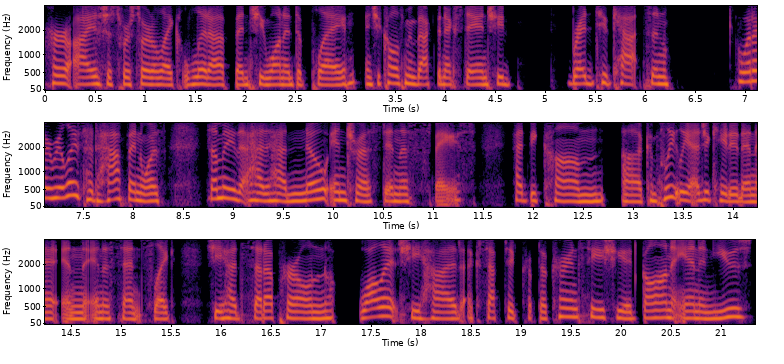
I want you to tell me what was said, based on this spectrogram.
her eyes just were sort of like lit up and she wanted to play. And she calls me back the next day and she'd bred two cats. And what I realized had happened was somebody that had had no interest in this space had become uh, completely educated in it in, in a sense. Like she had set up her own wallet. She had accepted cryptocurrency. She had gone in and used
